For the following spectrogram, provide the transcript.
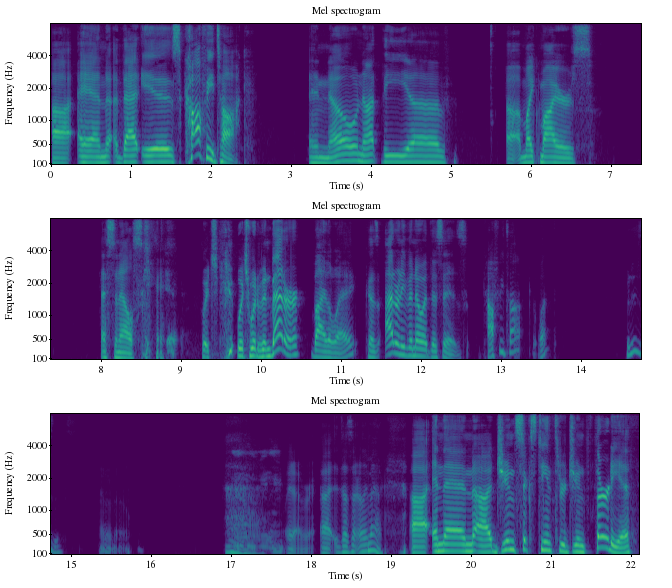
uh, and that is Coffee Talk. And no, not the Mike Myers SNL skit, which which would have been better, by the way, because I don't even know what this is. Coffee Talk? What? What is this? I don't know. Whatever. Uh, it doesn't really matter. Uh, and then uh, June 16th through June 30th,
